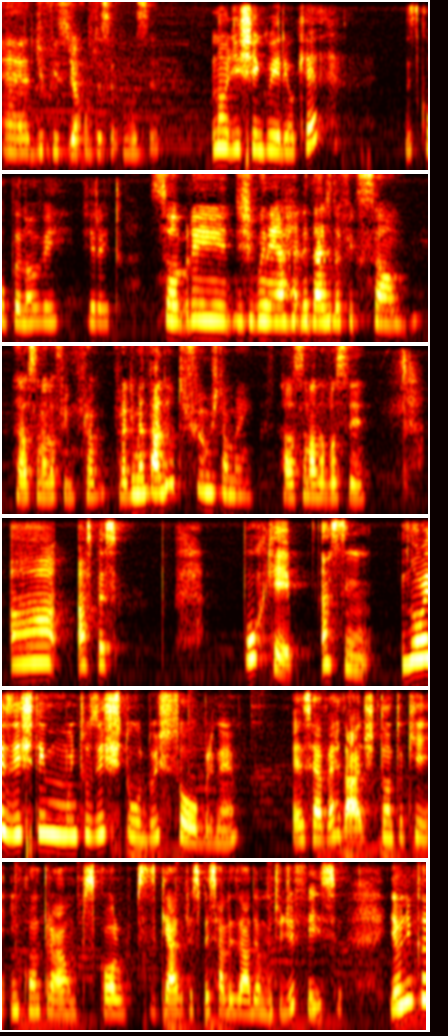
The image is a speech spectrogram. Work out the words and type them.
é, difícil de acontecer com você? Não distinguirem o quê? Desculpa, eu não ouvi direito. Sobre distinguirem a realidade da ficção relacionada ao filme fra- fragmentado e outros filmes também relacionado a você. Ah, as pessoas. Por quê? Assim, não existem muitos estudos sobre, né? Essa é a verdade. Tanto que encontrar um psicólogo, psiquiatra especializado é muito difícil. E a única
